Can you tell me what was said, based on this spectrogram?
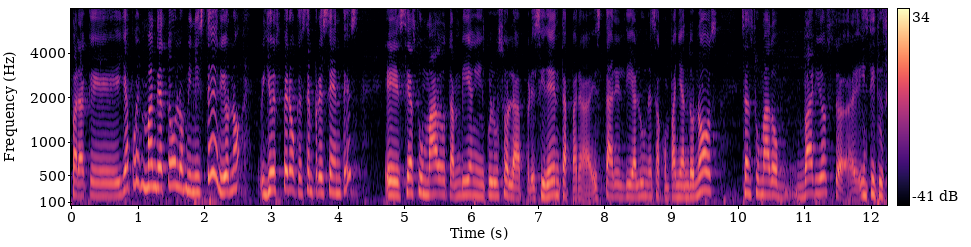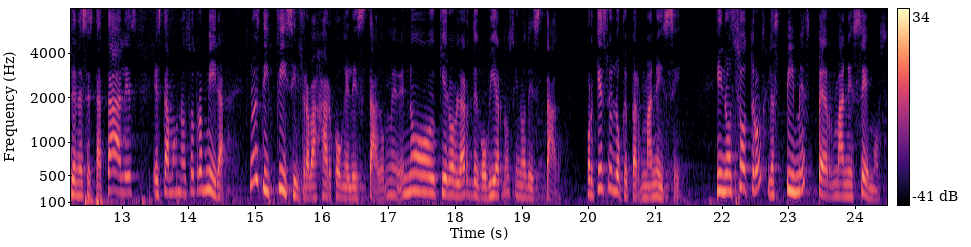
para que ya pues mande a todos los ministerios, ¿no? Yo espero que estén presentes. Eh, se ha sumado también incluso la presidenta para estar el día lunes acompañándonos. Se han sumado varias eh, instituciones estatales. Estamos nosotros, mira, no es difícil trabajar con el Estado. no quiero hablar de gobierno, sino de Estado porque eso es lo que permanece. Y nosotros, las pymes, permanecemos.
